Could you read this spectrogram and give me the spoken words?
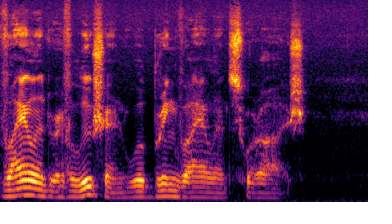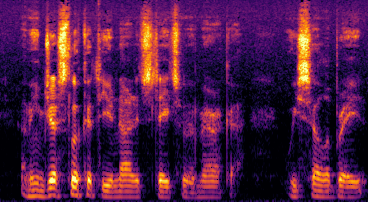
violent revolution will bring violent Swaraj. I mean, just look at the United States of America. We celebrate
